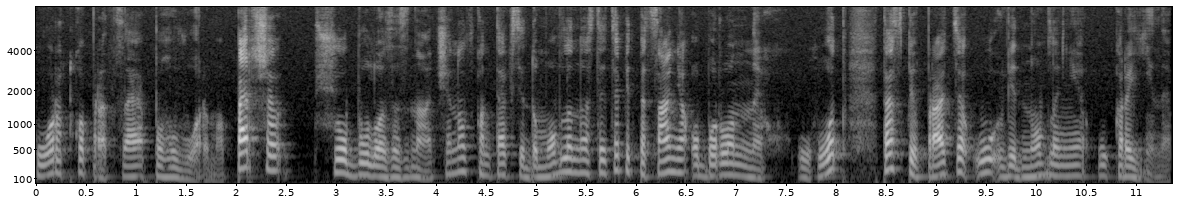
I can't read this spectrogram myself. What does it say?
коротко про це поговоримо. Перше, що було зазначено в контексті домовленостей, це підписання оборонних угод та співпраця у відновленні України.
